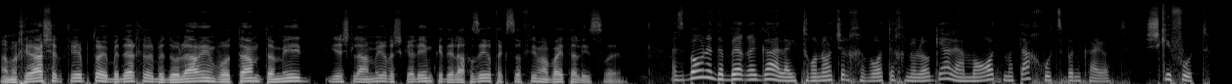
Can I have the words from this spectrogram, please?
המכירה של קריפטו היא בדרך כלל בדולרים, ואותם תמיד יש להמיר לשקלים כדי להחזיר את הכספים הביתה לישראל. אז בואו נדבר רגע על היתרונות של חברות טכנולוגיה להמרות מטח חוץ-בנקאיות. שקיפות.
